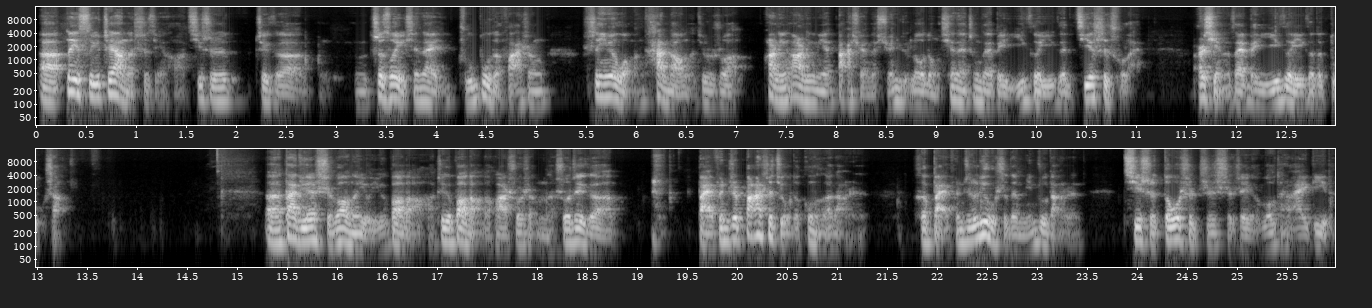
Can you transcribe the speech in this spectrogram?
呃，类似于这样的事情哈，其实这个嗯，之所以现在逐步的发生。是因为我们看到呢，就是说，二零二零年大选的选举漏洞现在正在被一个一个揭示出来，而且呢，在被一个一个的堵上。呃，《大纪元时报》呢有一个报道哈，这个报道的话说什么呢？说这个百分之八十九的共和党人和百分之六十的民主党人其实都是支持这个 Voter ID 的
